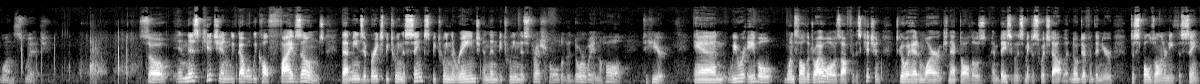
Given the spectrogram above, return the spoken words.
one switch. So in this kitchen, we've got what we call five zones. That means it breaks between the sinks, between the range, and then between this threshold of the doorway in the hall to here. And we were able once all the drywall was off for this kitchen, to go ahead and wire and connect all those and basically just make a switched outlet. No different than your disposal underneath the sink.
